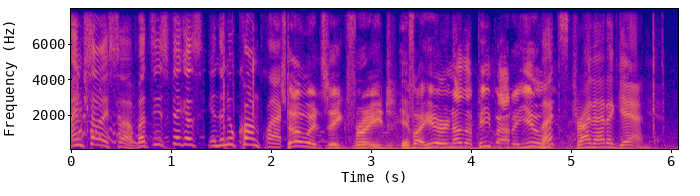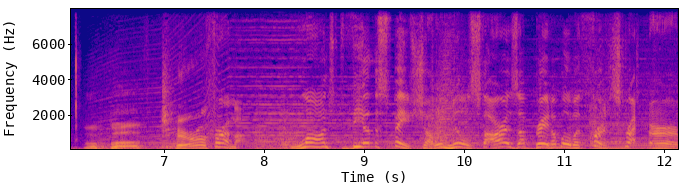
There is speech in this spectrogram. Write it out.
I'm sorry, sir, but these figures in the new contract. Stow it, Siegfried. If I hear another peep out of you. Let's try that again. Terra firma. Launched via the space shuttle, Milstar is upgradable with first strike, er,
